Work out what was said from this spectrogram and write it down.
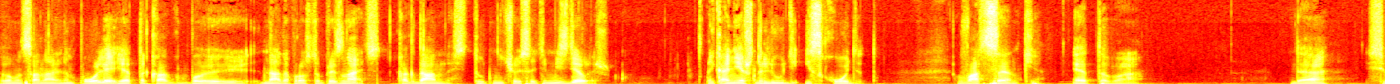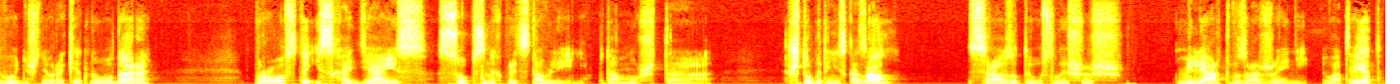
В эмоциональном поле это как бы надо просто признать, как данность. Тут ничего с этим не сделаешь. И, конечно, люди исходят в оценке этого, да, сегодняшнего ракетного удара, просто исходя из собственных представлений. Потому что, что бы ты ни сказал, сразу ты услышишь миллиард возражений в ответ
